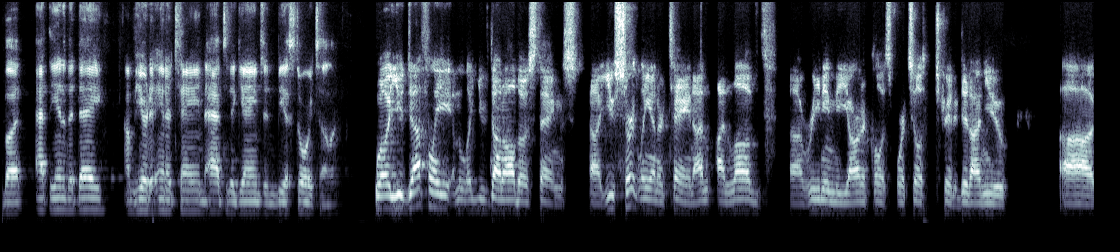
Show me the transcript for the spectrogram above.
But at the end of the day, I'm here to entertain, add to the games, and be a storyteller. Well, you definitely, I mean, you've done all those things. Uh, you certainly entertain. I, I loved uh, reading the article that Sports Illustrated did on you, uh,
